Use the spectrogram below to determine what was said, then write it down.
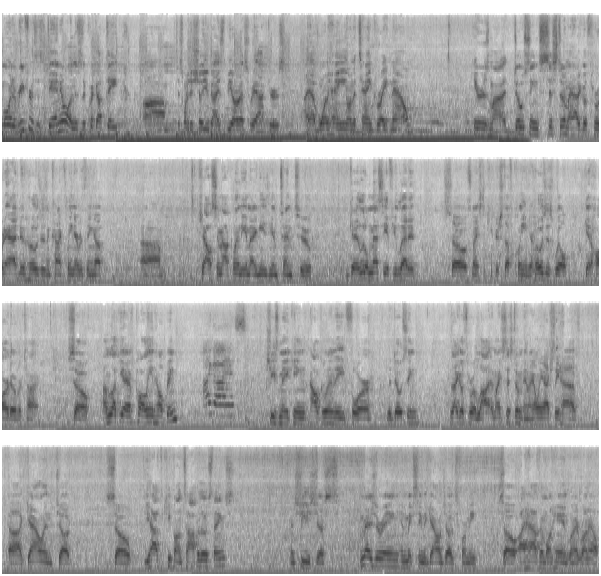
Good morning reefers, this is Daniel and this is a quick update. Um, just wanted to show you guys the BRS reactors. I have one hanging on the tank right now. Here is my dosing system. I had to go through and add new hoses and kind of clean everything up. Um, calcium, alkalinity, and magnesium tend to get a little messy if you let it. So it's nice to keep your stuff clean. Your hoses will get hard over time. So I'm lucky I have Pauline helping. Hi guys. She's making alkalinity for the dosing because I go through a lot in my system and I only actually have a gallon jug. So you have to keep on top of those things. And she's just measuring and mixing the gallon jugs for me. So I have them on hand when I run out.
